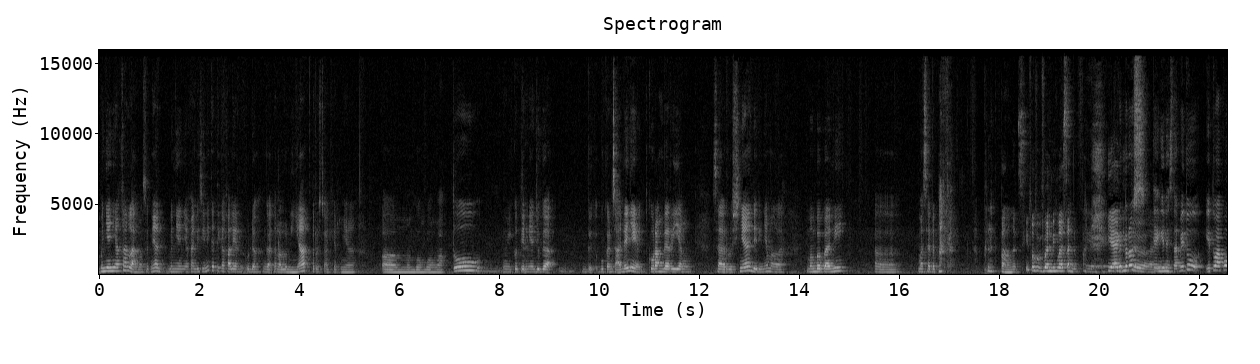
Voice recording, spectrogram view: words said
menyanyiakan lah maksudnya menyanyiakan di sini ketika kalian udah nggak terlalu niat terus akhirnya em, membuang-buang waktu ngikutinnya juga bukan seadanya ya kurang dari yang seharusnya jadinya malah membebani eh, masa depan kalian. berat banget sih membebani masa depan Iya sih. ya tapi gitu terus lah. kayak gini sih tapi itu itu aku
